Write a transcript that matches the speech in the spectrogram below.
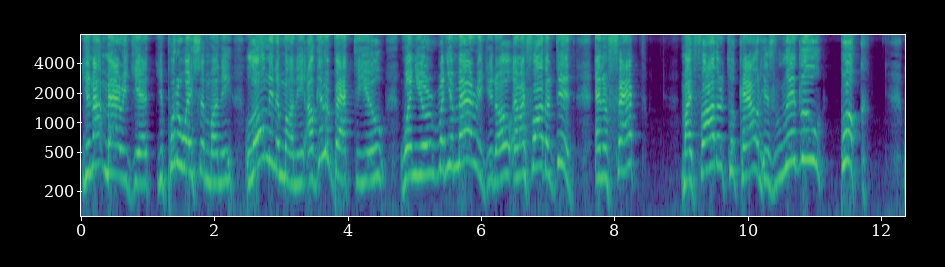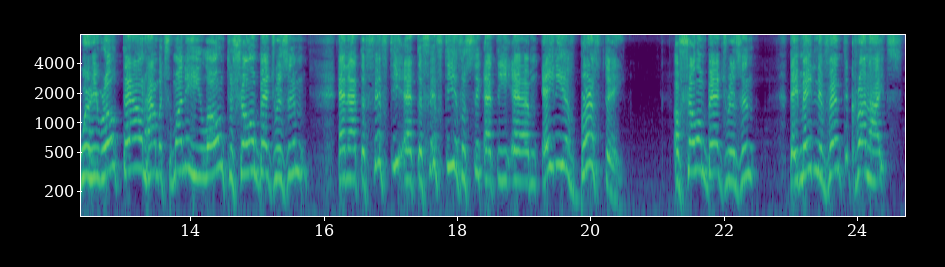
You're not married yet. You put away some money. Loan me the money. I'll give it back to you when you're when you're married, you know. And my father did. And in fact, my father took out his little book where he wrote down how much money he loaned to Shalom Bedrism. And at the 50 at the 50th or at the um, 80th birthday of Shalom Bedrism, they made an event at Crown Heights.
